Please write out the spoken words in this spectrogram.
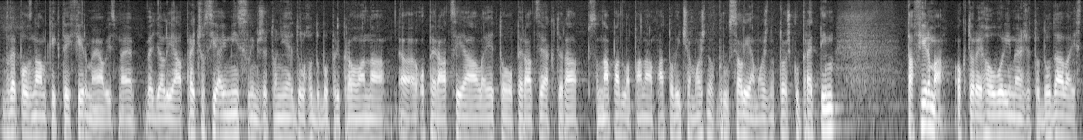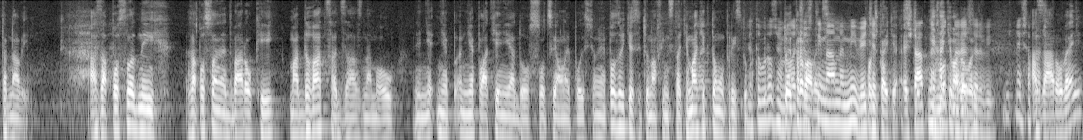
dve poznámky k tej firme, aby sme vedeli. A prečo si aj myslím, že to nie je dlhodobo pripravovaná operácia, ale je to operácia, ktorá sa napadla pána Matoviča možno v Bruseli a možno trošku predtým. Tá firma, o ktorej hovoríme, že to dodáva, je z. A za posledných za posledné dva roky má 20 záznamov ne, ne, neplatenia do sociálnej poisťovne. Pozrite si to na Finstate, máte k tomu prístup. Ja tomu rozumiem, to ale čo s tým máme my, viete, Počkajte, štátne hmotné rezervy. A zároveň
